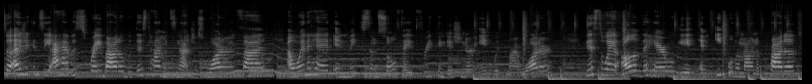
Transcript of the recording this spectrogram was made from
So as you can see, I have a spray bottle, but this time it's not just water inside. I went ahead and mixed some sulfate-free conditioner in with my water. This way, all of the hair will get an equal amount of product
